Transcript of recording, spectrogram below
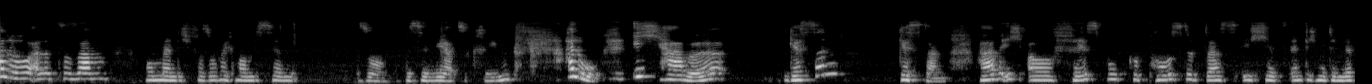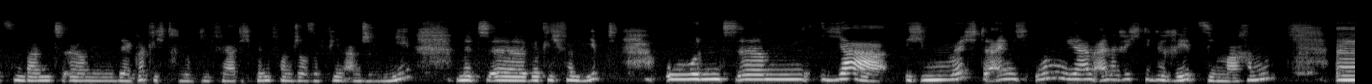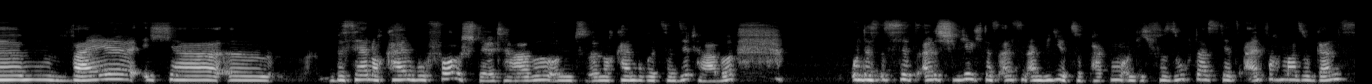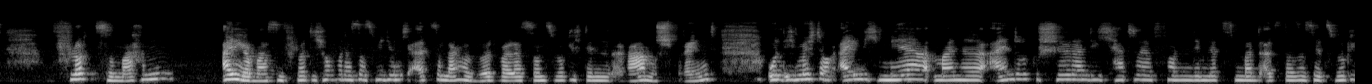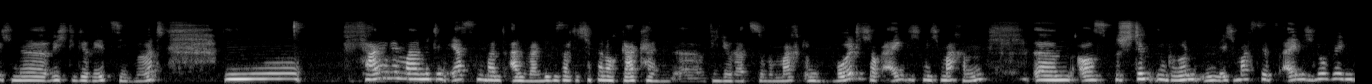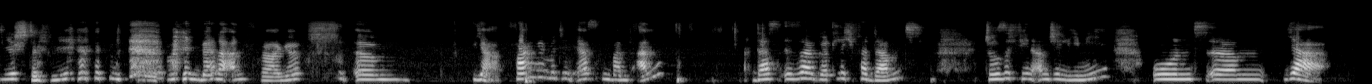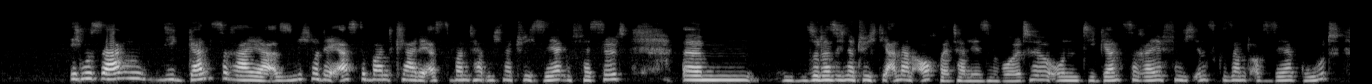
Hallo alle zusammen. Moment, ich versuche euch mal ein bisschen so ein bisschen näher zu kriegen. Hallo, ich habe gestern gestern habe ich auf Facebook gepostet, dass ich jetzt endlich mit dem letzten Band ähm, der Göttlich-Trilogie fertig bin von Josephine Angelini mit äh, Göttlich verliebt. Und ähm, ja, ich möchte eigentlich ungern eine richtige Rezi machen, ähm, weil ich ja äh, bisher noch kein Buch vorgestellt habe und äh, noch kein Buch rezensiert habe. Und das ist jetzt alles schwierig, das alles in ein Video zu packen. Und ich versuche das jetzt einfach mal so ganz flott zu machen. Einigermaßen flott. Ich hoffe, dass das Video nicht allzu lange wird, weil das sonst wirklich den Rahmen sprengt. Und ich möchte auch eigentlich mehr meine Eindrücke schildern, die ich hatte von dem letzten Band, als dass es jetzt wirklich eine richtige Rezi wird. Hm, fangen wir mal mit dem ersten Band an, weil wie gesagt, ich habe ja noch gar kein äh, Video dazu gemacht und wollte ich auch eigentlich nicht machen, ähm, aus bestimmten Gründen. Ich mache es jetzt eigentlich nur wegen dir, Steffi, wegen deiner Anfrage. Ähm, ja, fangen wir mit dem ersten Band an. Das ist er göttlich verdammt. Josephine Angelini. Und ähm, ja, ich muss sagen, die ganze Reihe, also nicht nur der erste Band, klar, der erste Band hat mich natürlich sehr gefesselt, ähm, so dass ich natürlich die anderen auch weiterlesen wollte. Und die ganze Reihe finde ich insgesamt auch sehr gut.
